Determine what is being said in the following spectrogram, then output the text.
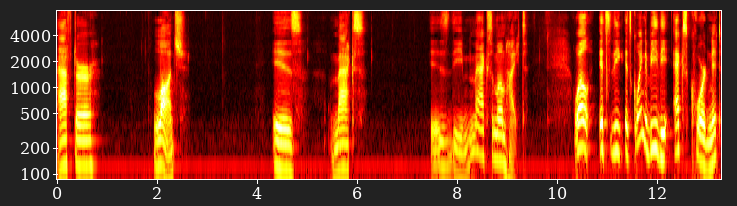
after launch is max is the maximum height? Well, it's, the, it's going to be the x-coordinate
